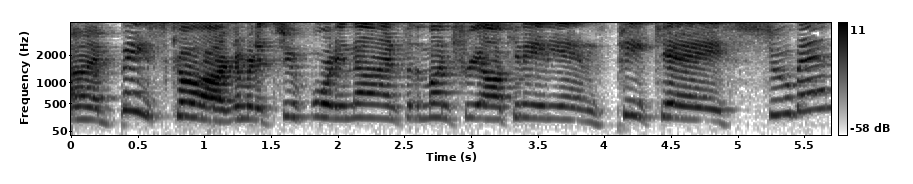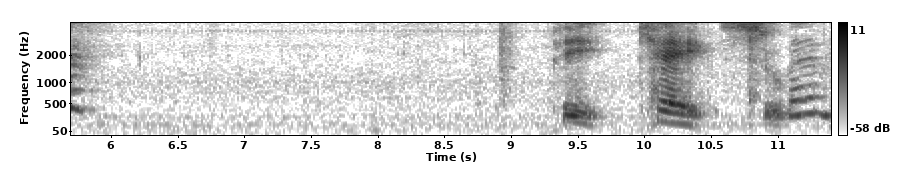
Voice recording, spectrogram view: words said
Base card number to 249 for the Montreal Canadiens, PK Subban. PK Subban.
